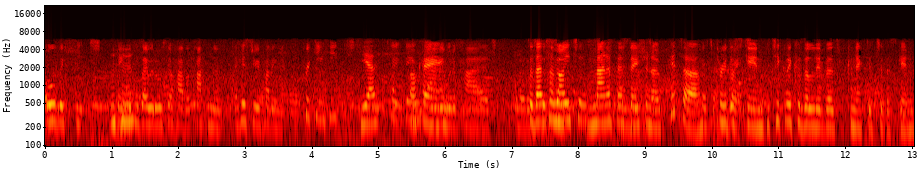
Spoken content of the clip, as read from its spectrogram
overheat thing Mhm. because I would also have a pattern of a history of having prickly heat Yes. type things, Okay. I would have had a lot So of that's a manifestation of pitta, Pitta, through the right. skin, particularly because the liver's connected to the skin.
